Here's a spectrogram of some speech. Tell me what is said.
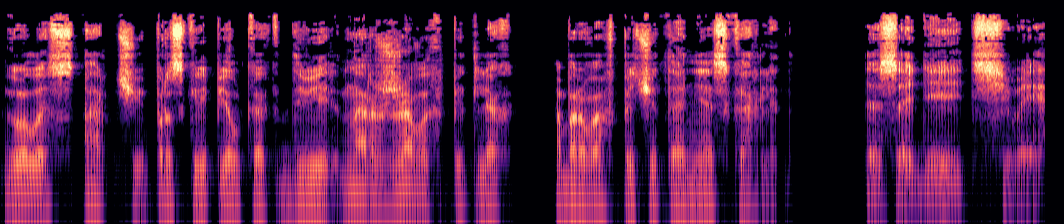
Голос Арчи проскрипел, как дверь на ржавых петлях, оборвав причитание Скарлетт. — Да садитесь вы,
